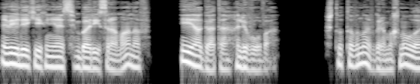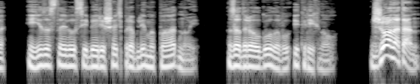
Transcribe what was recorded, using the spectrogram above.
Великий князь Борис Романов и Агата Львова. Что-то вновь громыхнуло, и я заставил себя решать проблемы по одной. Задрал голову и крикнул. «Джонатан!»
